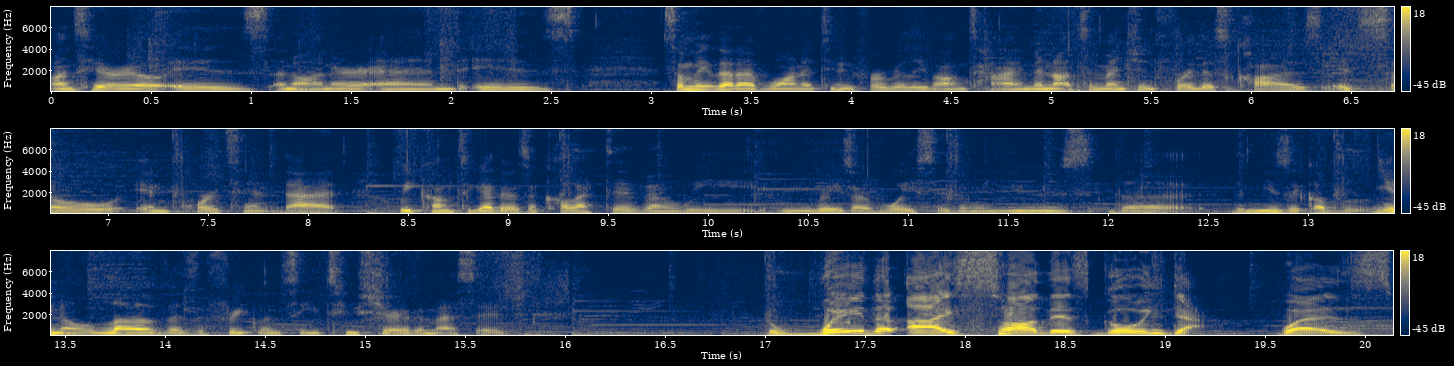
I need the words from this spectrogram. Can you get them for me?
Ontario is an honor and is something that I've wanted to do for a really long time. And not to mention for this cause, it's so important that we come together as a collective and we, we raise our voices and we use the, the music of, you know, love as a frequency to share the message. The way that I saw this going down was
